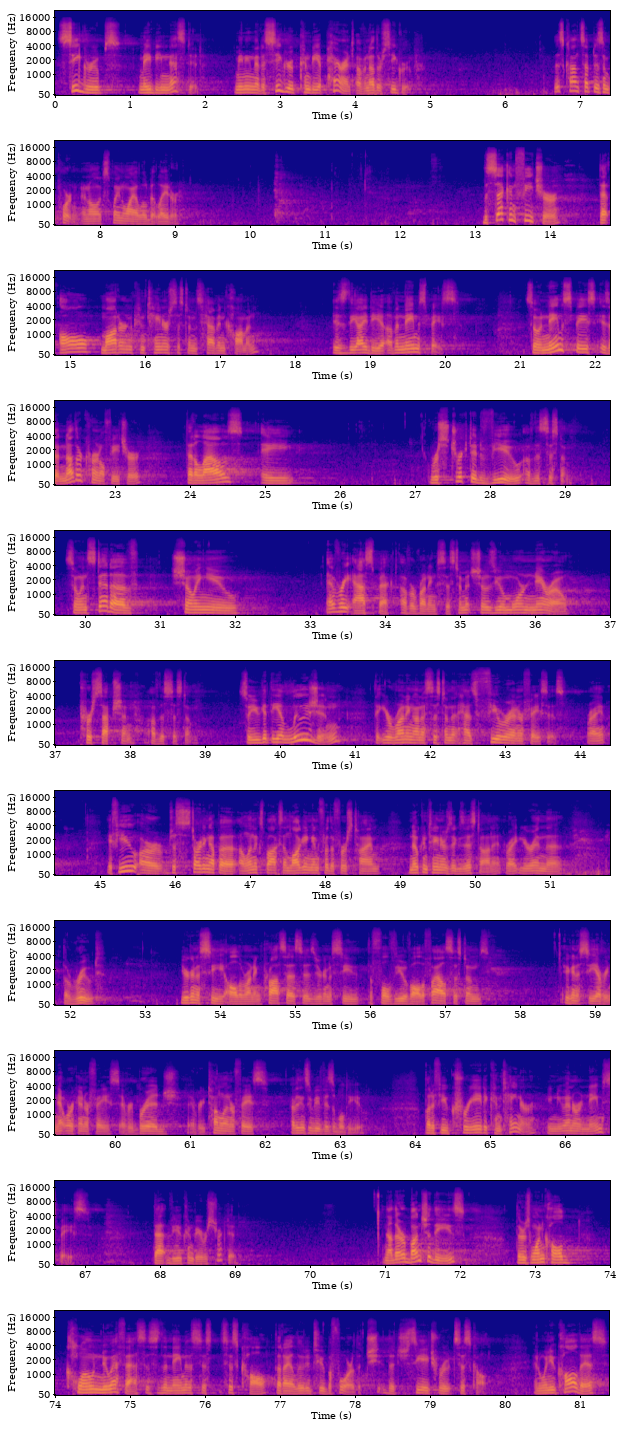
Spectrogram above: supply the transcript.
C groups may be nested meaning that a C group can be a parent of another C group. This concept is important, and I'll explain why a little bit later. The second feature that all modern container systems have in common is the idea of a namespace. So a namespace is another kernel feature that allows a restricted view of the system. So instead of showing you every aspect of a running system, it shows you a more narrow perception of the system. So you get the illusion that you're running on a system that has fewer interfaces, right? If you are just starting up a, a, Linux box and logging in for the first time, no containers exist on it, right? You're in the, the root. You're going to see all the running processes. You're going to see the full view of all the file systems. You're going to see every network interface, every bridge, every tunnel interface. Everything's going to be visible to you. But if you create a container and you enter a namespace, that view can be restricted. Now, there are a bunch of these. There's one called clone new FS. This is the name of the sys, syscall that I alluded to before, the, ch the chroot syscall. And when you call this,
